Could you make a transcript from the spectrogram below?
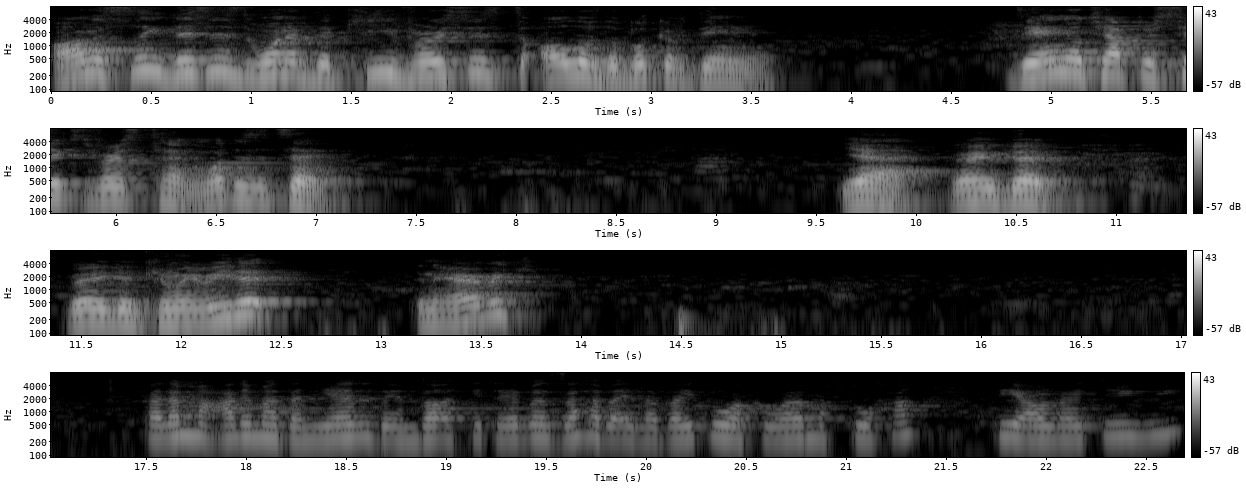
honestly, this is one of the key verses to all of the book of Daniel. Daniel chapter 6, verse 10. What does it say? Yeah, very good. Very good. Can we read it in Arabic? فلما علم دانيال بإمضاء الكتابة ذهب إلى بيته وكواه مفتوحة في عليته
